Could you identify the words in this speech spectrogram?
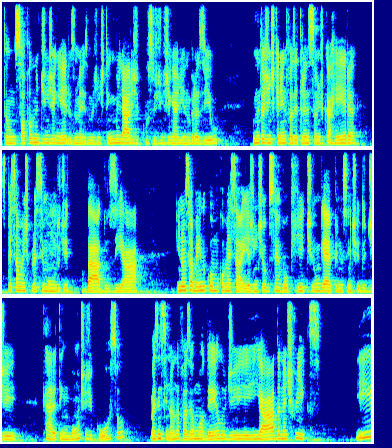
Então, só falando de engenheiros mesmo, a gente tem milhares de cursos de engenharia no Brasil, muita gente querendo fazer transição de carreira, especialmente para esse mundo de dados, IA, e não sabendo como começar. E a gente observou que tinha um gap no sentido de, cara, tem um monte de curso, mas ensinando a fazer um modelo de IA da Netflix. E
